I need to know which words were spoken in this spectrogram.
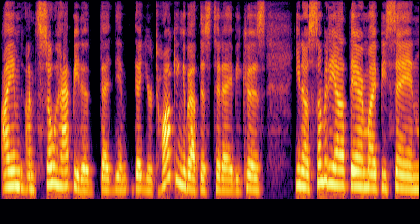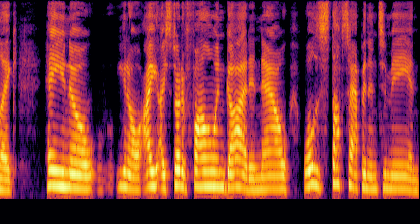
I am I'm so happy to that that you're talking about this today because you know somebody out there might be saying like, hey, you know, you know, I I started following God and now all this stuff's happening to me and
